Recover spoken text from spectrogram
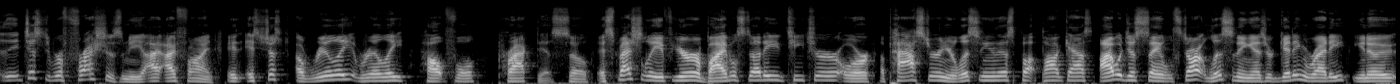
it just refreshes me. I, I find it, it's just a really really helpful practice. So, especially if you're a Bible study teacher or a pastor and you're listening to this po- podcast, I would just say start listening as you're getting ready, you know,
